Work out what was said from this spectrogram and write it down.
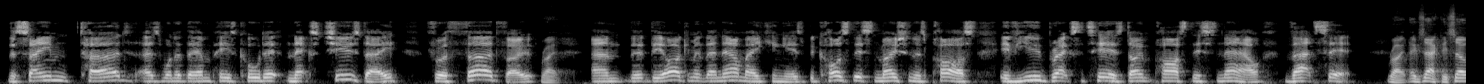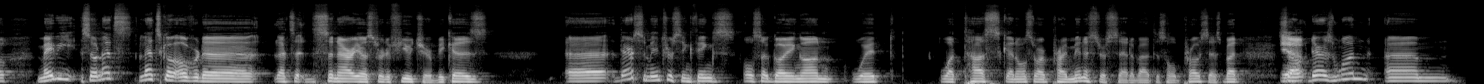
the same turd as one of the MPs called it next Tuesday for a third vote. Right. And the, the argument they're now making is because this motion has passed, if you Brexiteers don't pass this now, that's it. Right, exactly. So maybe so let's let's go over the let's the scenarios for the future because uh, there are some interesting things also going on with what Tusk and also our prime minister said about this whole process. But so Yeah. there's one um,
